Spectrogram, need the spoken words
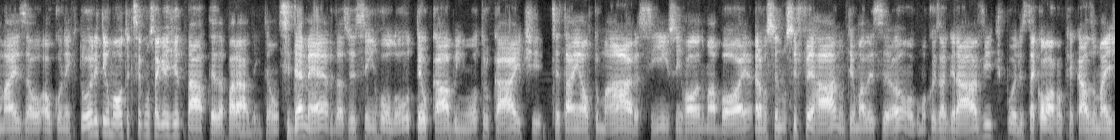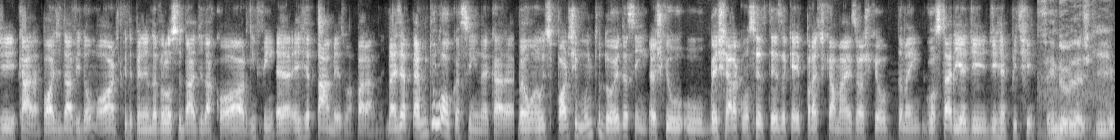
mais ao, ao conector e tem uma outra que você consegue ejetar até da parada. Então, se der merda, às vezes você enrolou o teu cabo em outro kite, você tá em alto mar, assim, você enrola numa boia, pra você não se ferrar, não ter uma lesão, alguma coisa grave, tipo, eles até colocam que é caso mais de, cara, pode dar vida ou morte, porque dependendo da velocidade da corda, enfim, é ejetar mesmo a parada. Mas é, é muito louco, assim, né, cara? É um, é um esporte muito doido, assim. Eu acho que o, o Bechara com certeza quer praticar mais, eu acho que eu também gostaria de, de repetir. Sem dúvida, acho que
